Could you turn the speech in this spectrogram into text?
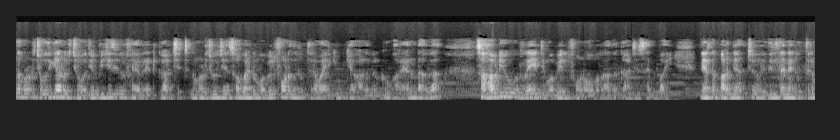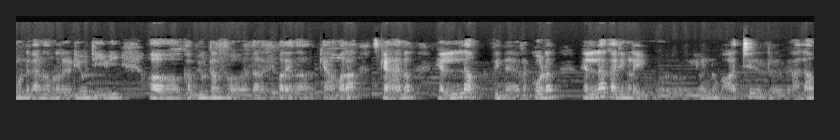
നമ്മളോട് ചോദിക്കാനുള്ള ഒരു ചോദ്യം which is your favourite gadget നമ്മളോട് ചോദിച്ചാൽ സ്വാഭാവികമായിട്ടും മൊബൈൽ ഫോൺ എന്നൊരു ഉത്തരമായിരിക്കും മിക്ക ആളുകൾക്കും പറയാനുണ്ടാവുക. So how do you rate mobile phone over other gadgets and why നേരത്തെ പറഞ്ഞ ഇതിൽ തന്നെ ഒരു ഉത്തരവുണ്ട്. കാരണം നമ്മുടെ റേഡിയോ ടി വി കമ്പ്യൂട്ടർ എന്താണ് ഈ പറയുന്ന ക്യാമറ സ്കാനർ എല്ലാം പിന്നെ റെക്കോർഡർ എല്ലാ കാര്യങ്ങളെയും ഈവൺ വാച്ച് അലാം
